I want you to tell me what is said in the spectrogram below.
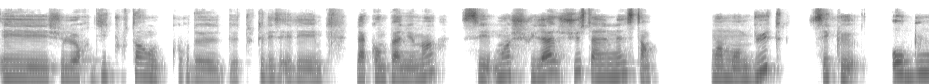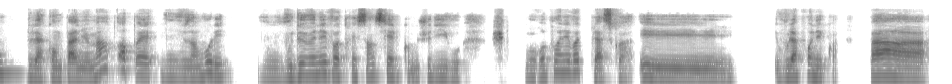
et je leur dis tout le temps au cours de, de tout les, l'accompagnement, c'est moi, je suis là juste à un instant. Moi, mon but, c'est que au bout de l'accompagnement, hop, vous vous envolez. Vous, vous devenez votre essentiel, comme je dis. Vous, vous reprenez votre place, quoi. Et, vous la prenez, quoi. Pas,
